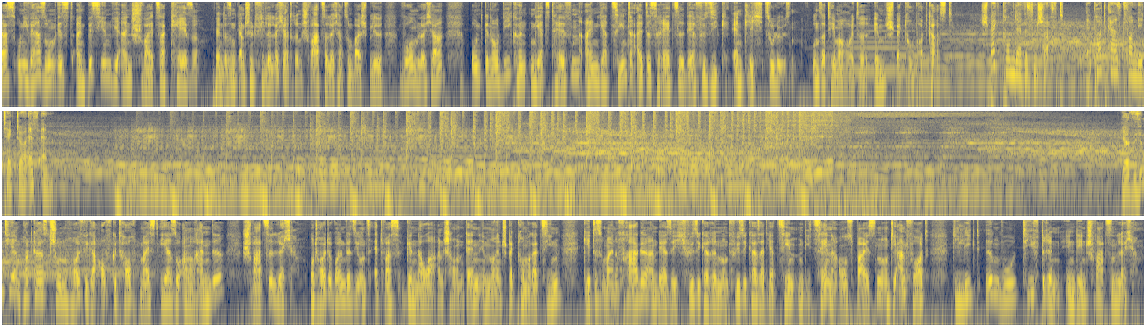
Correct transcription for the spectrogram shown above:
Das Universum ist ein bisschen wie ein Schweizer Käse. Denn da sind ganz schön viele Löcher drin, schwarze Löcher zum Beispiel, Wurmlöcher. Und genau die könnten jetzt helfen, ein jahrzehntealtes Rätsel der Physik endlich zu lösen. Unser Thema heute im Spektrum Podcast. Spektrum der Wissenschaft, der Podcast von Detektor FM. Ja, Sie sind hier im Podcast schon häufiger aufgetaucht, meist eher so am Rande, schwarze Löcher. Und heute wollen wir sie uns etwas genauer anschauen, denn im neuen Spektrum-Magazin geht es um eine Frage, an der sich Physikerinnen und Physiker seit Jahrzehnten die Zähne ausbeißen und die Antwort, die liegt irgendwo tief drin in den schwarzen Löchern.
